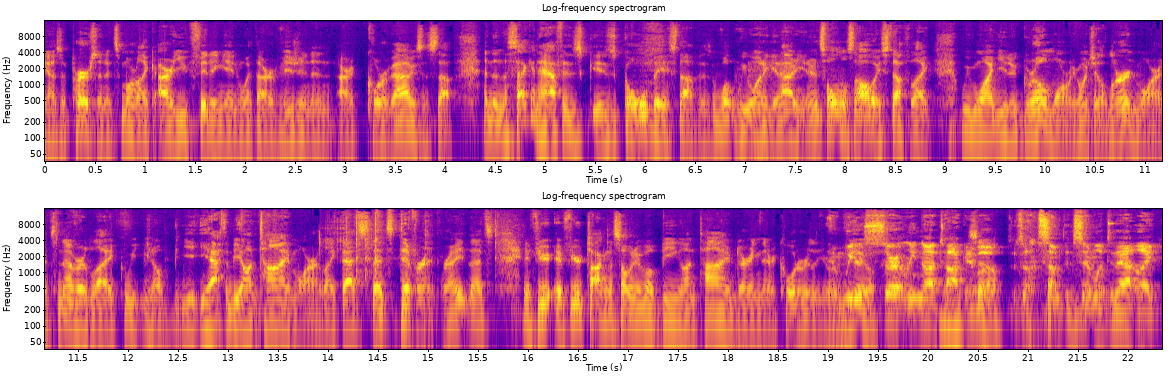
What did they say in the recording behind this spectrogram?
as a person? It's more like, are you fitting in with our vision and our core values and stuff? And then the second half is, is goal based stuff is what we want to get out of you. And it's almost always stuff like we want you to grow more. We want you to learn more. It's never like we, you know, you, have to be on time more. Like that's, that's different, right? That's, if you're, if you're talking to somebody about being on time during their quarterly And we are certainly not talking So- about something similar to that, like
